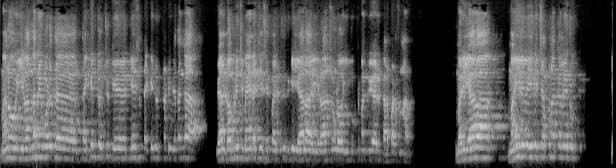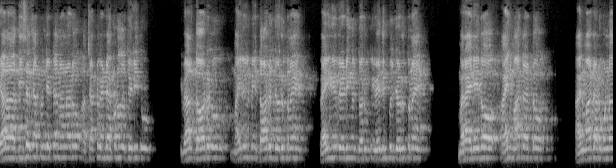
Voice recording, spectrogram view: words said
మనం వీళ్ళందరినీ కూడా తగ్గించవచ్చు కే- కేసులు తగ్గించవచ్చు విధంగా ఇవాళ డబ్బులు ఇచ్చి మేనేజ్ చేసే పరిస్థితికి ఇలా ఈ రాష్ట్రంలో ఈ ముఖ్యమంత్రి గారు కనపడుతున్నారు. మరి ఇలా మహిళలు అయితే చెప్పనక్కర్లేదు. ఎలా దిశ చట్టం చెప్పాను అన్నాడు ఆ చట్టం ఏంటి ఎక్కడుందో తెలియదు ఇవాళ దాడులు మహిళలపై దాడులు జరుగుతున్నాయి. లైంగిక వేడింగులు జరుగు వేధింపులు జరుగుతున్నాయి. మరి ఆయన ఏదో ఆయన మాట్లాడడం ఆయన మాట్లాడకుండా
